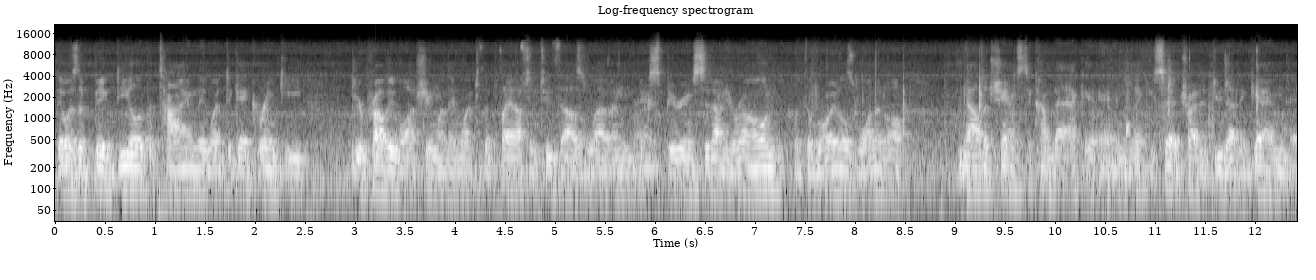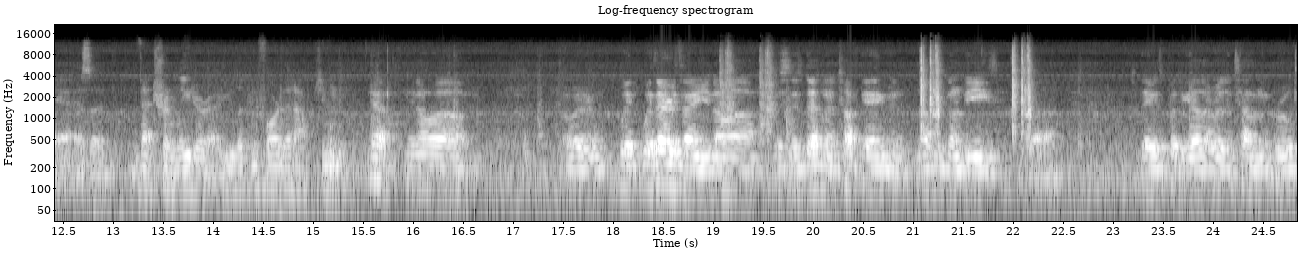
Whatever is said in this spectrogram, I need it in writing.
there was a big deal at the time, they went to get Greinke. You're probably watching when they went to the playoffs in 2011, Right. experienced it on your own with the Royals, won it all. Now the chance to come back and, and like you said, try to do that again as a veteran leader, are you looking forward to that opportunity? Yeah, you know, uh, with, with everything, you know, uh, this is definitely a tough game and nothing's gonna be easy. Uh, David's put together a really talented group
